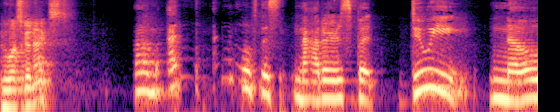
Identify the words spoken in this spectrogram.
who wants to go next? Um, I, don't, I don't know if this matters, but do we know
